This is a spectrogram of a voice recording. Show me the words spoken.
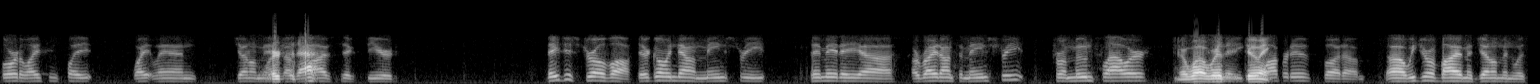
Florida license plate, white land, gentleman, Where's about five six beard. They just drove off. They're going down Main Street. They made a uh, a right onto Main Street from Moonflower. What were they doing? Cooperative, but um, uh, we drove by and the gentleman was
